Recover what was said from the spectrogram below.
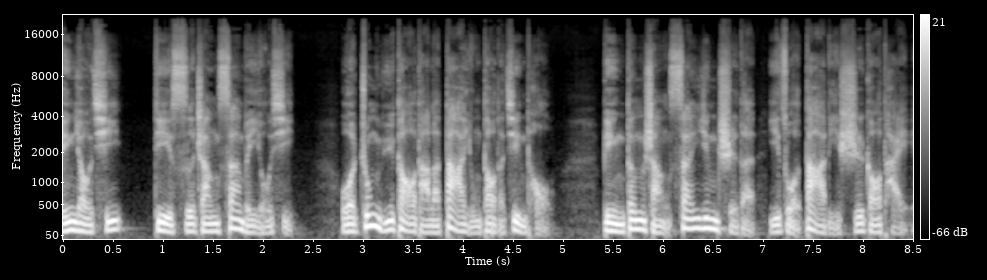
零幺七第四章三维游戏，我终于到达了大甬道的尽头，并登上三英尺的一座大理石高台。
